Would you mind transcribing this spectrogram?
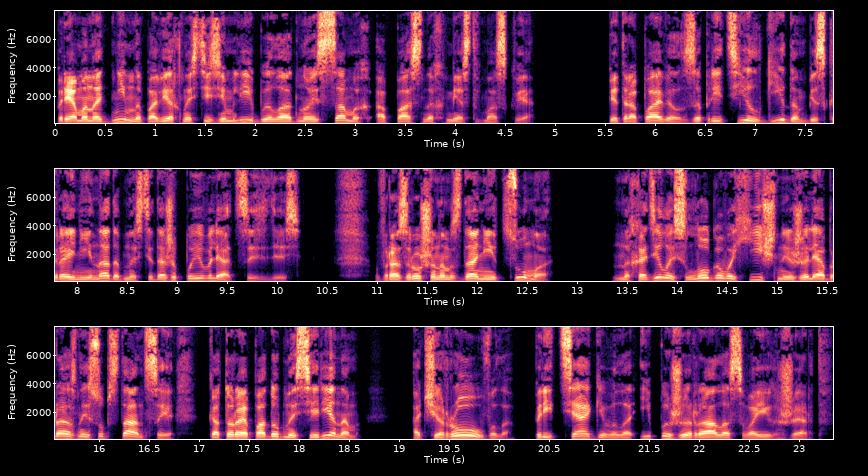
Прямо над ним, на поверхности земли, было одно из самых опасных мест в Москве. Петропавел запретил гидам без крайней надобности даже появляться здесь. В разрушенном здании ЦУМа находилось логово хищной желеобразной субстанции, которая, подобно сиренам, очаровывала, притягивала и пожирала своих жертв.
